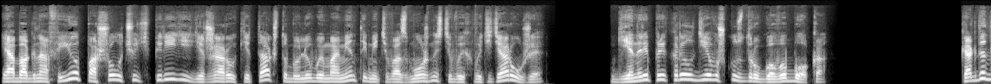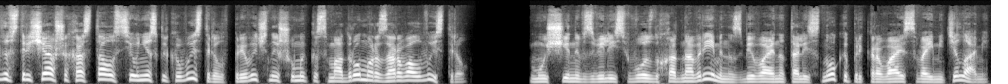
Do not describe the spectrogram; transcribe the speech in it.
и, обогнав ее, пошел чуть впереди, держа руки так, чтобы в любой момент иметь возможность выхватить оружие. Генри прикрыл девушку с другого бока. Когда до встречавших осталось всего несколько выстрелов, привычные шумы космодрома разорвал выстрел. Мужчины взвелись в воздух одновременно, сбивая Натали с ног и прикрывая своими телами.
